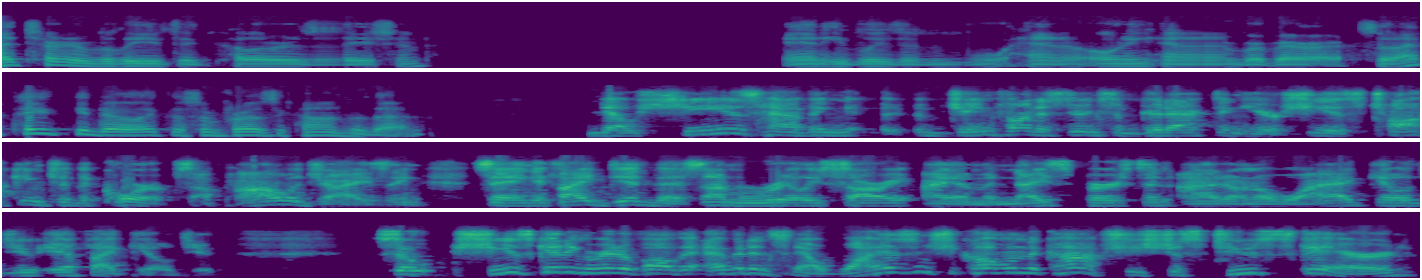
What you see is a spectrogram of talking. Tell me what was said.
Ted Turner believed in colorization, and he believed in owning Hanna Barbera. So I think you know, like there's some pros and cons of that. Now she is having uh, Jane Fonda is doing some good acting here. She is talking to the corpse, apologizing, saying, "If I did this, I'm really sorry. I am a nice person. I don't know why I killed you. If I killed you." So she's getting rid of all the evidence now. Why isn't she calling the cops? She's just too scared.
